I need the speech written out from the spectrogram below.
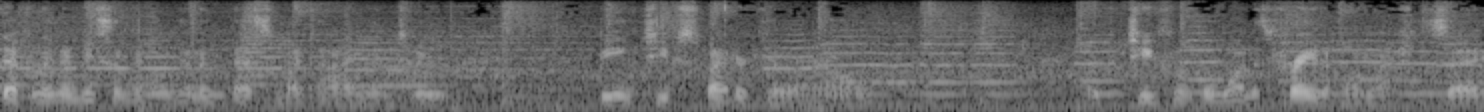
definitely going to be something I'm going to invest my time into. Being Chief Spider Killer and all. Or Chief of the One is afraid of him, I should say.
